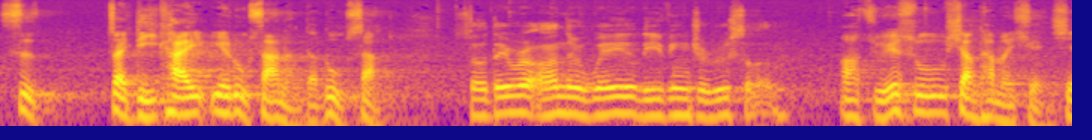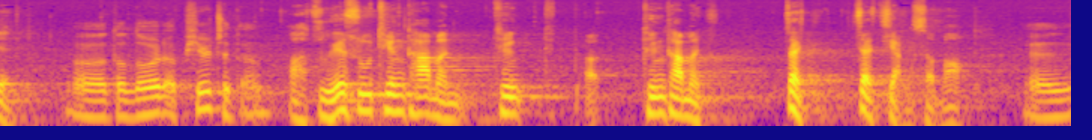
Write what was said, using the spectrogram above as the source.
是在离开耶路撒冷的路上， So they were on their way leaving Jerusalem. 啊，主耶稣向他们显现， Uh, the Lord appeared to them, 啊，主耶稣听他们听，啊， 听他们在在讲什么，and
